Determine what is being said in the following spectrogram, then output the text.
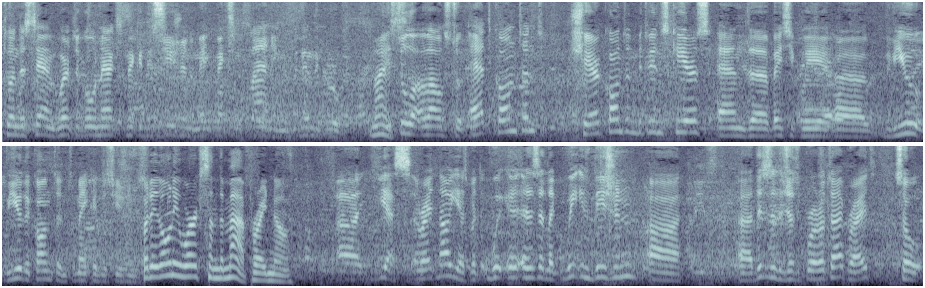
to understand where to go next, make a decision, and make, make some planning within the group. Nice. This tool allows to add content, share content between skiers, and uh, basically uh, view view the content to make a decision. But it only works on the map right now. Uh, yes, right now, yes. But we, as I said, like we envision, uh, uh, this is just a prototype, right? So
